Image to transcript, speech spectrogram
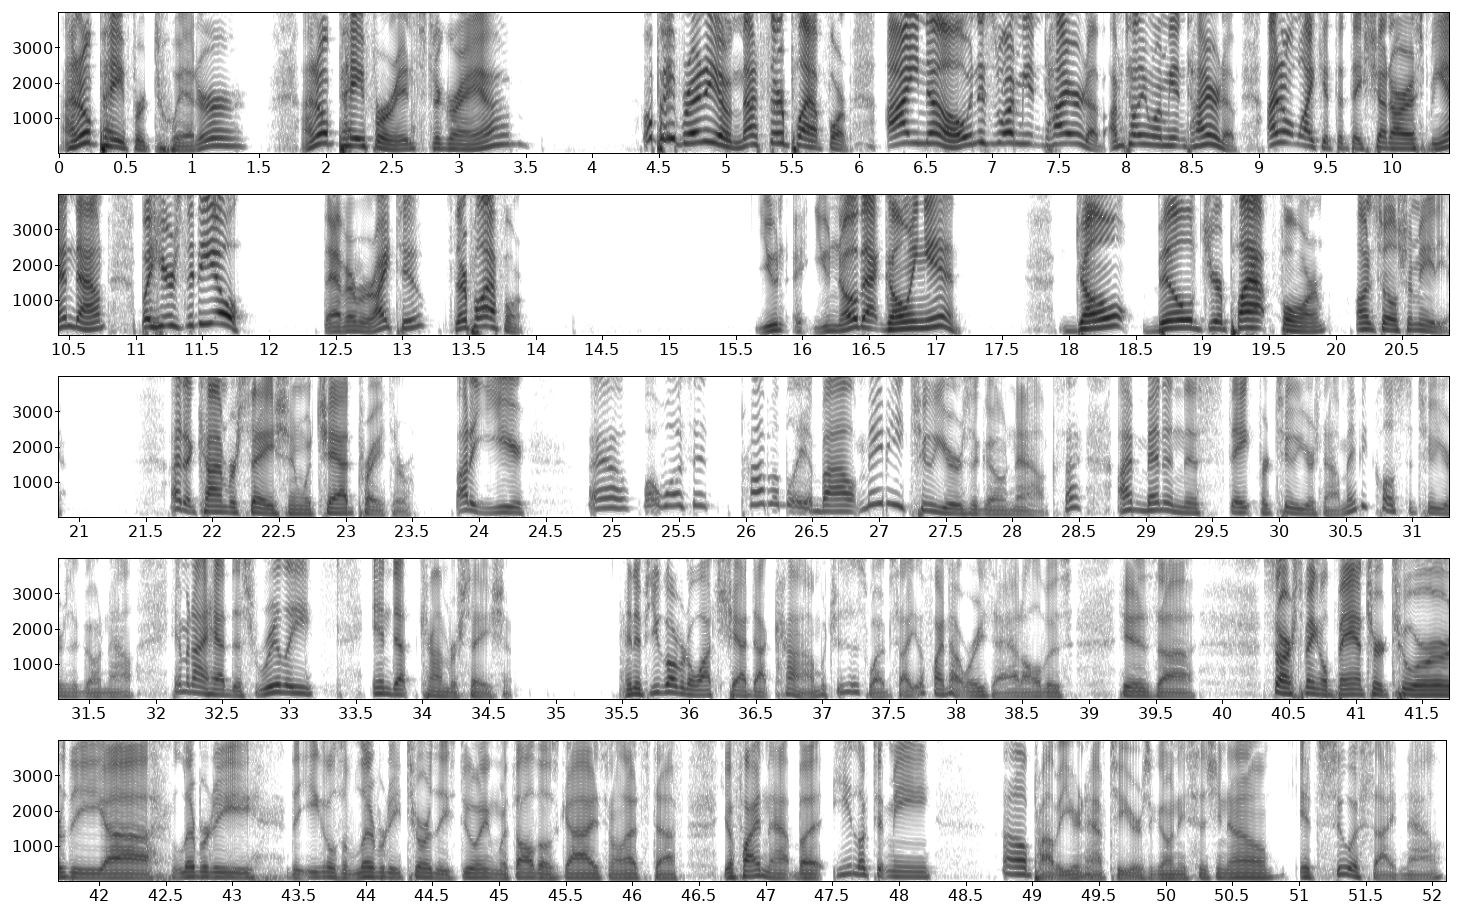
I don't pay for Twitter. I don't pay for Instagram. I don't pay for any of them. That's their platform. I know, and this is what I'm getting tired of. I'm telling you what I'm getting tired of. I don't like it that they shut RSBN down, but here's the deal. They have every right to. It's their platform. You you know that going in. Don't build your platform on social media. I had a conversation with Chad Prather about a year. Well, what was it? Probably about maybe two years ago now, because I've been in this state for two years now, maybe close to two years ago now. Him and I had this really in-depth conversation. And if you go over to watchchad.com, which is his website, you'll find out where he's at, all of his his uh, Star Spangled Banter tour, the uh, Liberty, the Eagles of Liberty tour that he's doing with all those guys and all that stuff. You'll find that. But he looked at me, oh, probably a year and a half, two years ago, and he says, you know, it's suicide now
